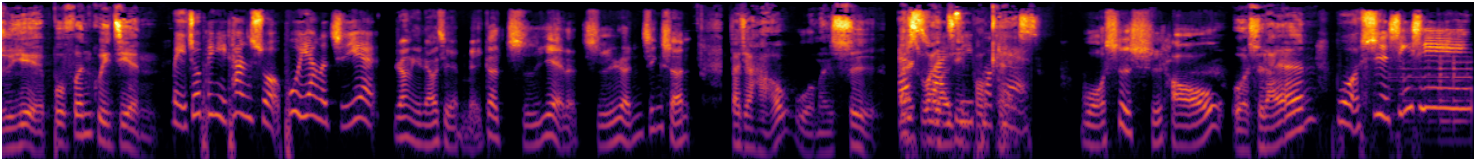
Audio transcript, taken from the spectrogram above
职业不分贵贱，每周陪你探索不一样的职业，让你了解每个职业的职人精神。大家好，我们是 SYG Podcast，我是石头，我是莱恩，我是星星。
